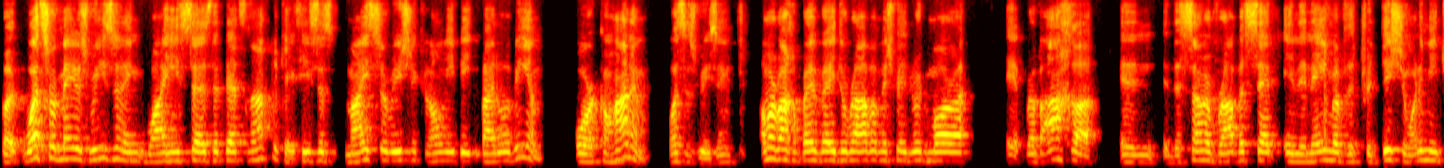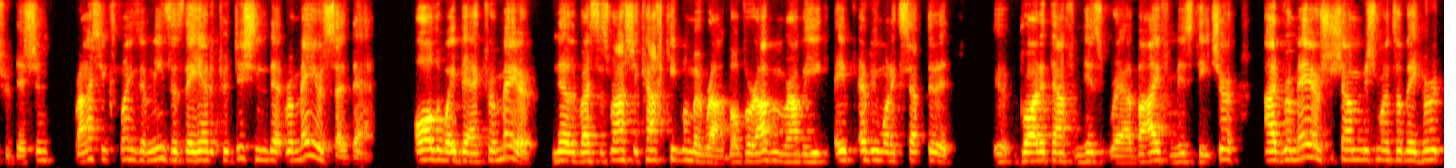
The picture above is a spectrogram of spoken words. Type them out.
But what's Rameir's reasoning why he says that that's not the case? He says my Sarishan can only be eaten by Levium or Kohanim. What's his reasoning? Rav Acha and the son of Rabbah said in the name of the tradition. What do you mean tradition? Rashi explains it means as they had a tradition that Rameir said that all the way back to Rameir. Now the rest is Rashi kach kibum Rabbah, Rabba, everyone accepted it, it, brought it down from his rabbi, from his teacher. Ad Rameir Shisham Mishma until they heard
